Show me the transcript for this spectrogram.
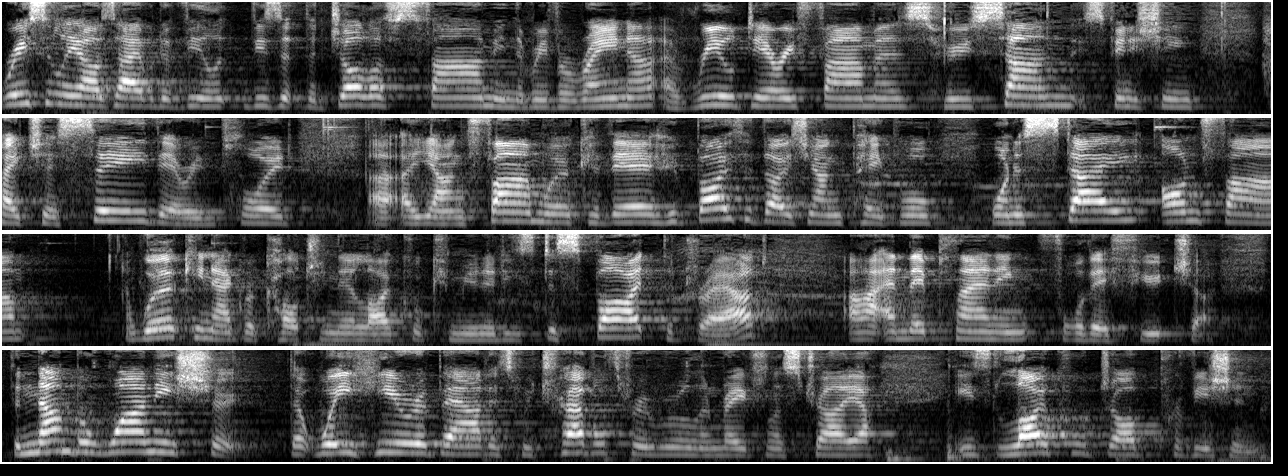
Recently, I was able to visit the Jolliffes farm in the Riverina, a real dairy farmers whose son is finishing HSC. They're employed uh, a young farm worker there, who both of those young people want to stay on farm, work in agriculture in their local communities, despite the drought uh, and they're planning for their future. The number one issue that we hear about as we travel through rural and regional Australia is local job provision.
